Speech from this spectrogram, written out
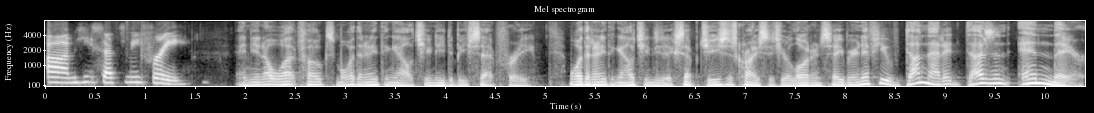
Um, he sets me free. And you know what, folks? More than anything else, you need to be set free. More than anything else, you need to accept Jesus Christ as your Lord and Savior. And if you've done that, it doesn't end there.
